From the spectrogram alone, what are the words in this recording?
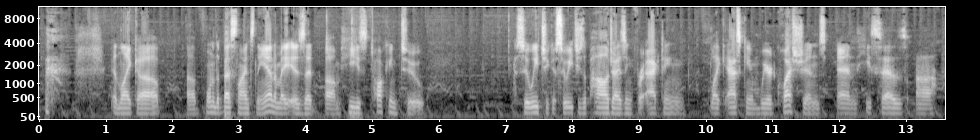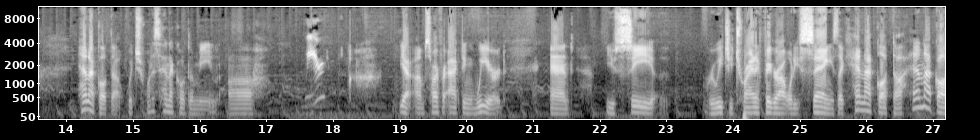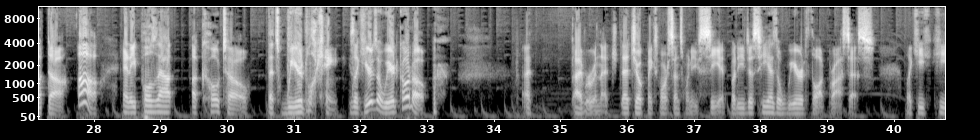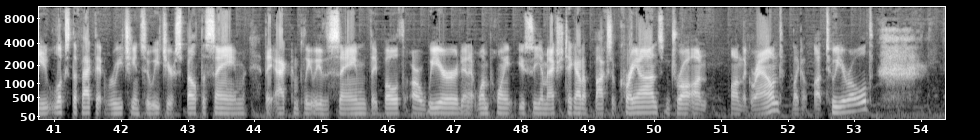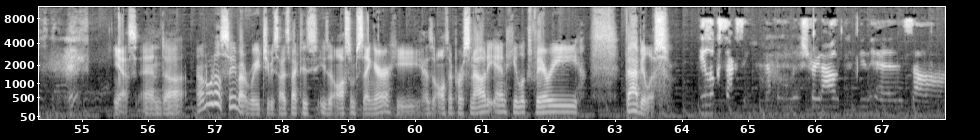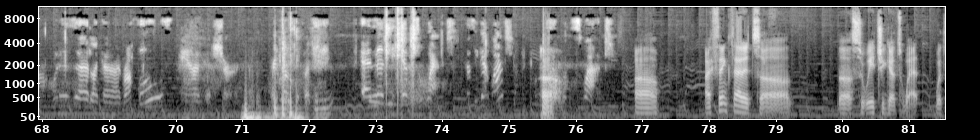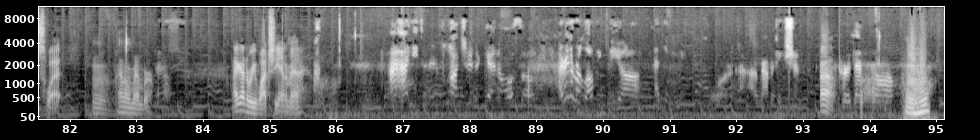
and like uh, uh, one of the best lines in the anime is that um, he's talking to Suichi because Suichi's apologizing for acting like asking him weird questions, and he says uh, Henakota, which what does Henakota mean? Uh, Weird? Yeah, I'm sorry for acting weird. And you see Ryuichi trying to figure out what he's saying. He's like, Henakota, Henakota. Oh! And he pulls out a koto that's weird looking. He's like, here's a weird koto. I, I ruined that. That joke makes more sense when you see it, but he just, he has a weird thought process. Like he, he looks at the fact that Ryuichi and Suichi are spelt the same. They act completely the same. They both are weird. And at one point, you see him actually take out a box of crayons and draw on on the ground like a, a two year old. Yes, and uh, I don't know what else to say about Ryuichi besides the fact he's he's an awesome singer. He has an alternate personality, and he looks very fabulous. He looks sexy. Definitely straight out in his, uh, what is it, like a ruffles and a shirt. Or he does look And then he gets wet. Does he get wet? Uh. Sweat. Uh, I think that it's uh, uh, Suichi gets wet with sweat. Hmm, I don't remember. I got to rewatch the anime. I, I need to rewatch it again also. I remember loving the, uh, ending for, uh, Gravitation. Ah, I heard that, uh, mm-hmm.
